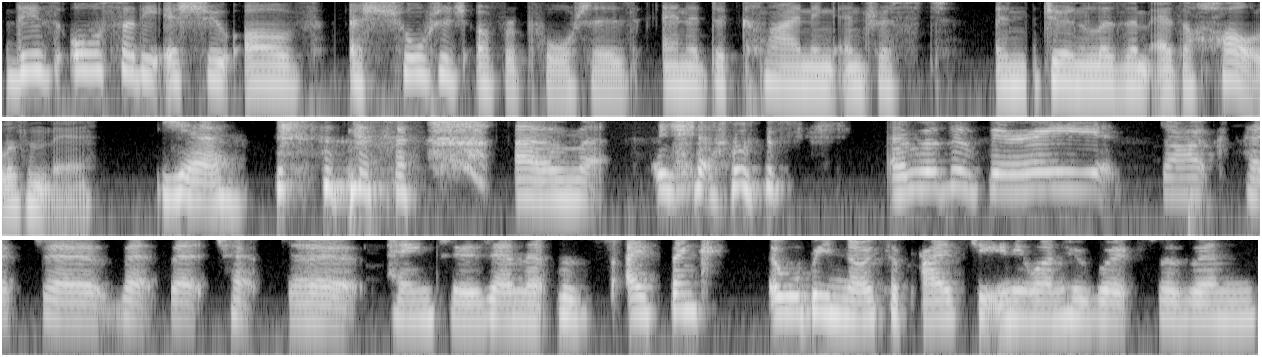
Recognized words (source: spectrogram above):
There's also the issue of a shortage of reporters and a declining interest in journalism as a whole, isn't there? Yeah. um, yeah, it was, it was a very stark picture that that chapter painted. And it was, I think, it will be no surprise to anyone who works within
